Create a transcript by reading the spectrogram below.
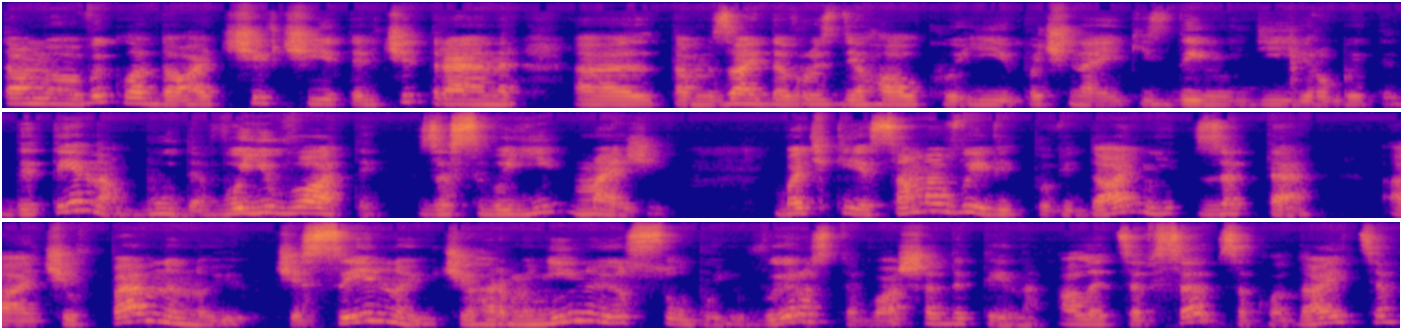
там викладач, чи вчитель, чи тренер там зайде в роздягалку і почне якісь дивні дії робити, дитина буде воювати за свої межі. Батьки, саме ви відповідальні за те, чи впевненою, чи сильною, чи гармонійною особою виросте ваша дитина. Але це все закладається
